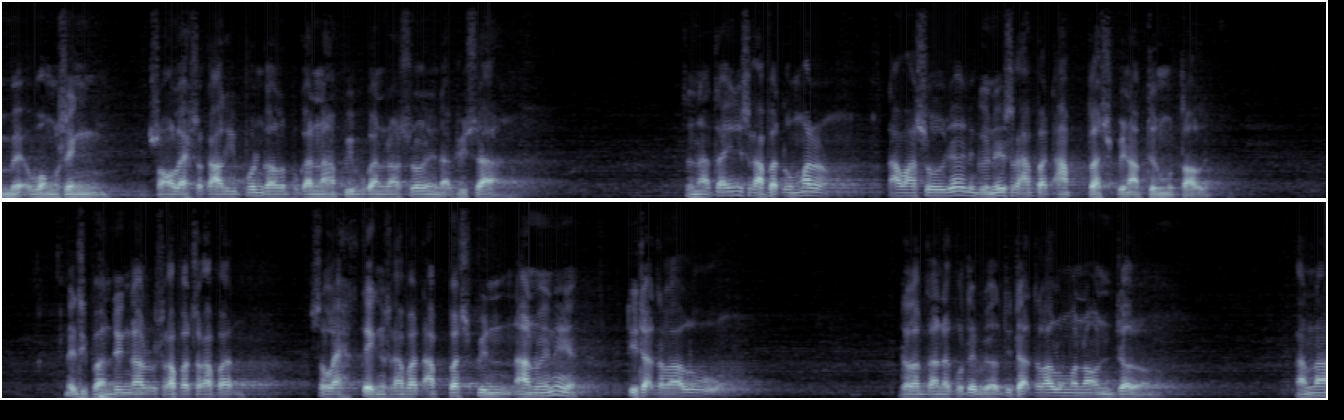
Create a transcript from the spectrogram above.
Mbek wong sing soleh sekalipun kalau bukan nabi, bukan rasul ndak bisa. Ternyata ini sahabat Umar tawasulnya ini sahabat Abbas bin Abdul Muthalib. Nek dibanding karo sahabat-sahabat selehting sahabat Abbas bin Anu ini ya tidak terlalu dalam tanda kutip ya tidak terlalu menonjol. Karena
